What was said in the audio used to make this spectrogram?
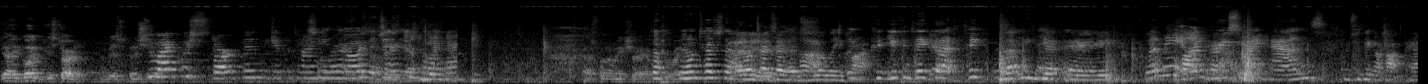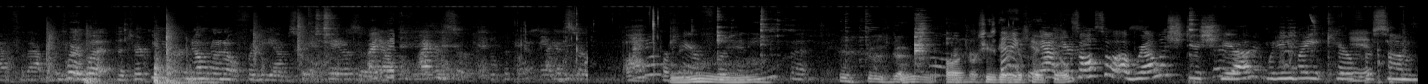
Yeah, go ahead, get started. I'm just finishing. Do I push start then to get the timer? Going? I just want to make sure I have the right. Don't touch that. Don't touch that, it's really hot. Could- You can take that, take, Let me get a, let me Hot ungrease my hands. don't you think a hot pad for that one? For what, the turkey or? No, no, no, for the um, sweet potatoes. or- I think- I can serve. I can serve. I don't care for any, but. It was good. Oh, she's getting her plate Yeah, filled. there's also a relish dish here. Would anybody care for some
